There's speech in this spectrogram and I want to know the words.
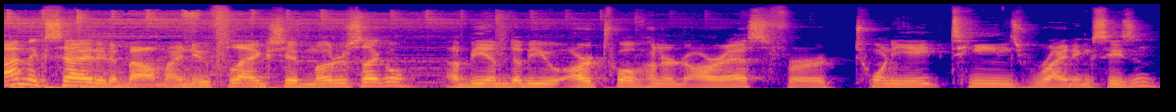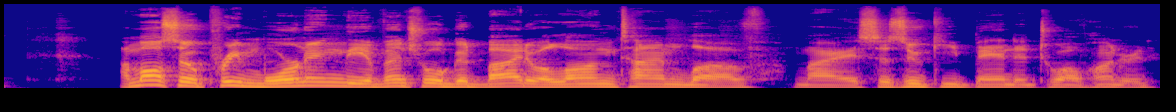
I'm excited about my new flagship motorcycle, a BMW R1200 RS for 2018's riding season. I'm also pre mourning the eventual goodbye to a longtime love, my Suzuki Bandit 1200.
